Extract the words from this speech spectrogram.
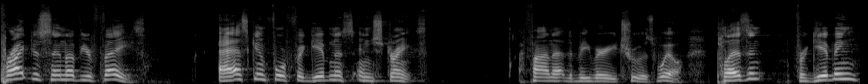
practicing of your faith, asking for forgiveness and strength. I find that to be very true as well. Pleasant, forgiving,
